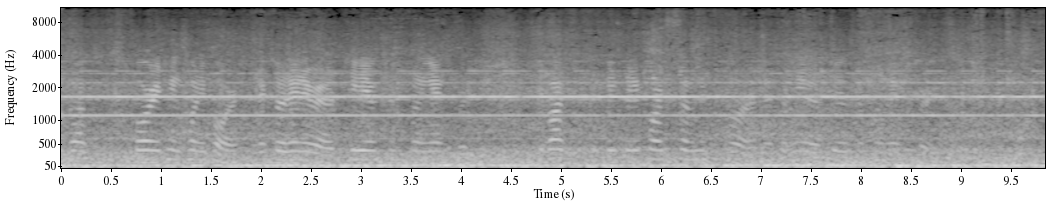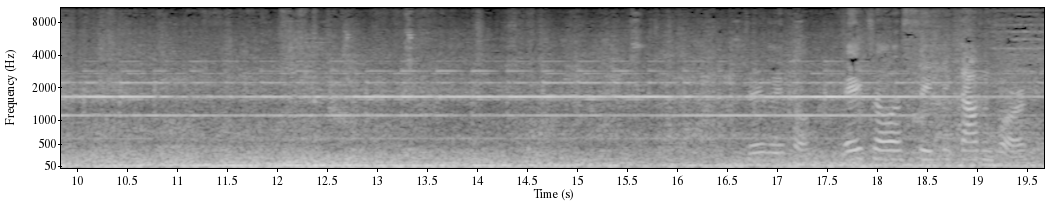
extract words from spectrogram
Xbox 41824, next to any road, PS Wrestling Expert. Xbox 68347, next to any road, PS Wrestling Expert. Jay Lethal, HLSC 6004.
